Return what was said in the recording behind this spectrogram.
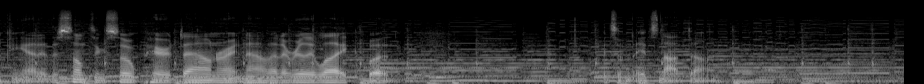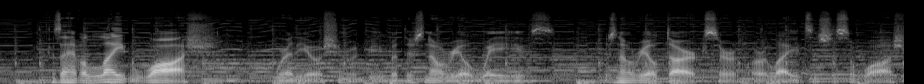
looking at it. There's something so pared down right now that I really like, but it's it's not done. Because I have a light wash where the ocean would be, but there's no real waves. There's no real darks or, or lights. It's just a wash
